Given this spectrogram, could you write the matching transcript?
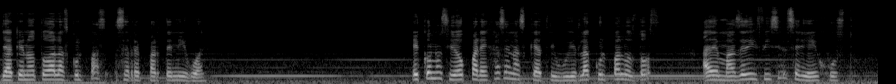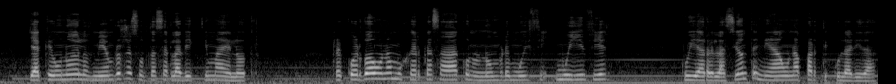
ya que no todas las culpas se reparten igual. He conocido parejas en las que atribuir la culpa a los dos, además de difícil, sería injusto ya que uno de los miembros resulta ser la víctima del otro. Recuerdo a una mujer casada con un hombre muy, muy infiel, cuya relación tenía una particularidad.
